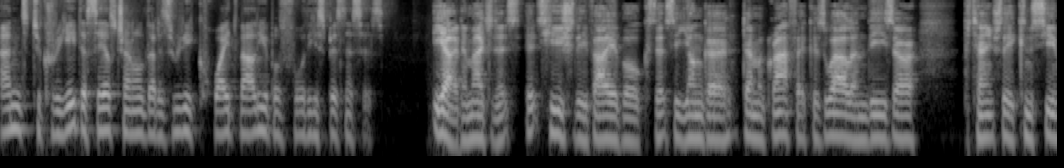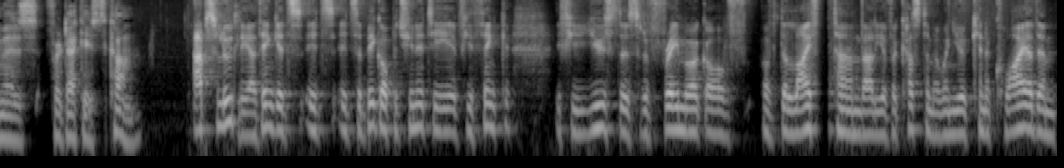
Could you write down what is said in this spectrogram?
and to create a sales channel that is really quite valuable for these businesses. Yeah, I'd imagine it's it's hugely valuable because it's a younger demographic as well, and these are potentially consumers for decades to come. Absolutely, I think it's it's it's a big opportunity. If you think if you use the sort of framework of of the lifetime value of a customer when you can acquire them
